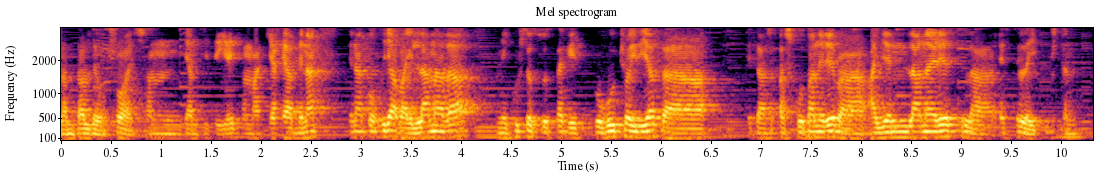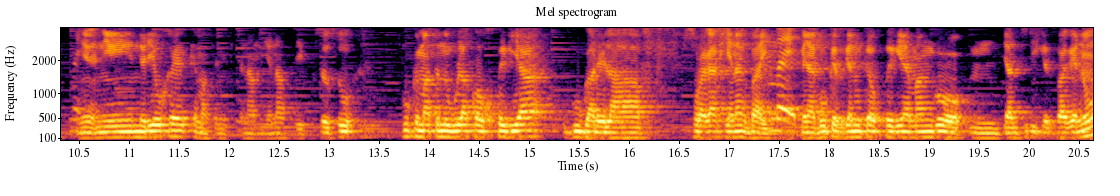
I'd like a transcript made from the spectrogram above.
lantalde osoa, esan jantzitegia izan makiajea denak, denak hor dira, bai lana da, nik uste zu ez dakit gogotxoa idea eta eta askotan ere ba haien lana ere ez dela ez dela ikusten. Bai. Ni, ni niri hoge ematen duten handiena, ze ikuste duzu guk ematen dugulako aurpegia gu garela zoragajienak bai. Bai. Baina guk ez genuke aurpegia emango mm, jantzirik ez bagenu,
